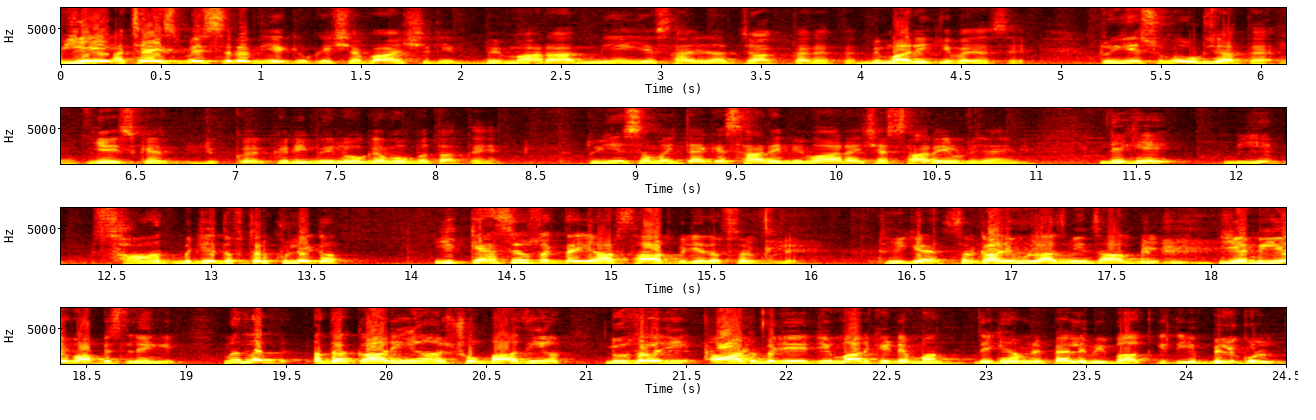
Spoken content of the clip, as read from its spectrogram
ये अच्छा इसमें सिर्फ़ ये क्योंकि शहबाज शरीफ बीमार आदमी है ये सारी रात जागता रहता है बीमारी की वजह से। तो ये सुबह उठ जाता है। ये इसके जो करीबी लोग हैं वो बताते हैं। तो ये समझता है कि सारे बीमार हैं, शायद सारे उठ जाएँगे। देखें ये सात बजे दफ्तर खुलेगा। ये कैसे हो सकता है यार सात बजे दफ्तर खुले? ठीक है, सरकारी मुलाजमीन सात बजे, ये भी ये वापस लेंगे। मतलब अदाकारियाँ शोबाजियाँ दूसरा जी, आठ बजे जी मार्केटें बंद। देखें हमने पहले भी बात की थी, ये बिल्कुल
